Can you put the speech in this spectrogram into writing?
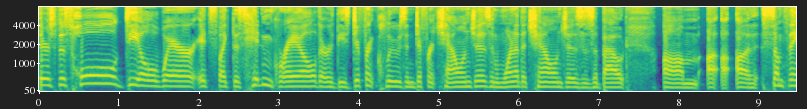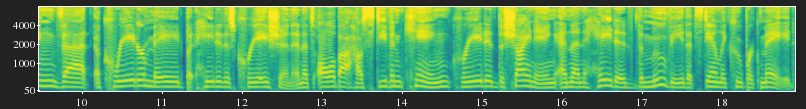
There's this whole deal where it's like this hidden grail. There are these different clues and different challenges, and one of the challenges is about um, a, a, a, something that a creator made but hated his creation, and it's all about how Stephen King created The Shining and then hated the movie that Stanley Kubrick made,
